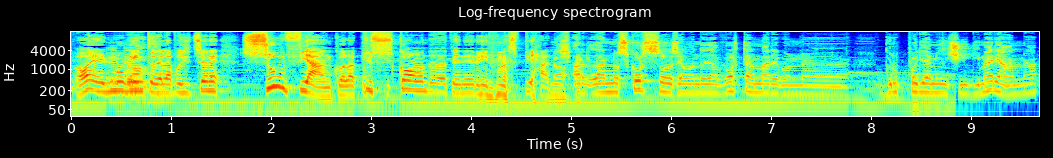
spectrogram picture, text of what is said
O è il Eh, momento no. della posizione su un fianco, la più scomoda da tenere in una spiaggia. No, l'anno scorso siamo andati a volte al mare con eh, un gruppo di amici di Marianna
